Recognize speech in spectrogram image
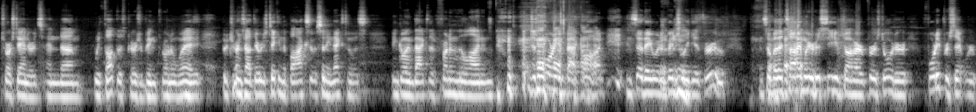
to our standards. And um, we thought those pairs were being thrown away, but it turns out they were just taking the box that was sitting next to us and going back to the front end of the line and just pouring it back on. And so they would eventually get through. And so by the time we received our first order, 40% were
